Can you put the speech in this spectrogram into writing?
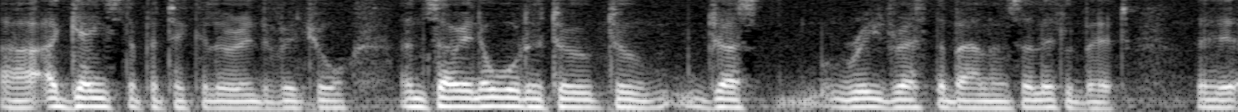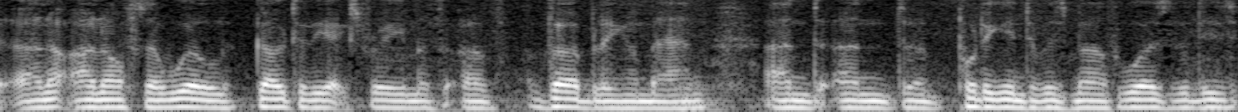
uh, against a particular individual. And so in order to, to just redress the balance a little bit, the, an, an, officer will go to the extreme of, of verbaling a man and, and uh, putting into his mouth words that he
